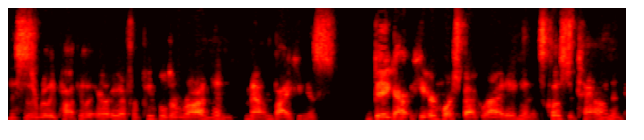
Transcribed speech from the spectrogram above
this is a really popular area for people to run, and mountain biking is big out here, horseback riding, and it's close to town. And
